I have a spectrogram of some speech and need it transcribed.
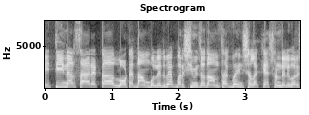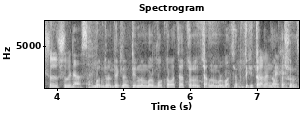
এই তিন আর চার একটা লটে দাম বলে দেবে। একবার সীমিত দাম থাকবে। ইনশাল্লাহ ক্যাশ অন ডেলিভারি সুযোগ সুবিধা আছে। বন্ধুরা দেখলেন তিন নম্বর বক্তা বাচ্চা চলুন চার নম্বর বাচ্চাটা দেখি চলেন দামটা শুনুন।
